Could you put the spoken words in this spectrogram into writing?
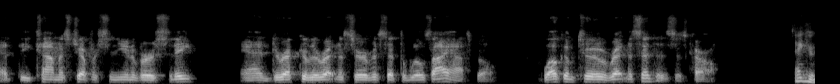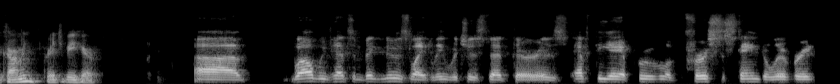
at the Thomas Jefferson University and director of the retina service at the Wills Eye Hospital. Welcome to Retina Synthesis, Carl. Thank you, Carmen. Great to be here. Uh, well, we've had some big news lately, which is that there is FDA approval of the first sustained delivery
